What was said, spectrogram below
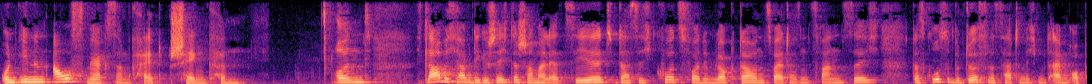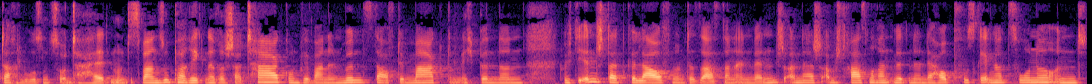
und ihnen Aufmerksamkeit schenken. Und ich glaube, ich habe die Geschichte schon mal erzählt, dass ich kurz vor dem Lockdown 2020 das große Bedürfnis hatte, mich mit einem Obdachlosen zu unterhalten. Und es war ein super regnerischer Tag und wir waren in Münster auf dem Markt und ich bin dann durch die Innenstadt gelaufen und da saß dann ein Mensch an der, am Straßenrand mitten in der Hauptfußgängerzone und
